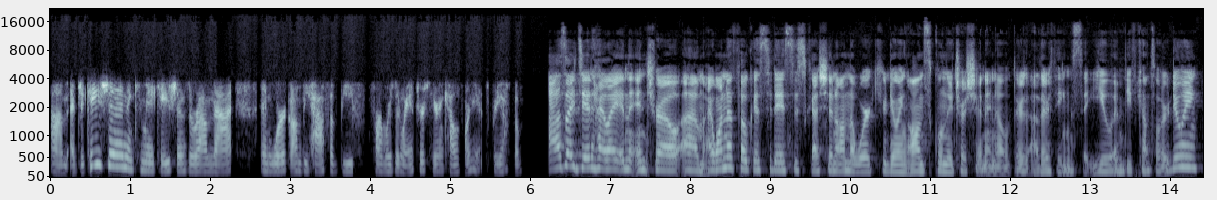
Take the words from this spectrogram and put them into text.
um, education, and communications around that, and work on behalf of beef farmers and ranchers here in California. It's pretty awesome. As I did highlight in the intro, um, I want to focus today's discussion on the work you're doing on school nutrition. I know there's other things that you and Beef Council are doing,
